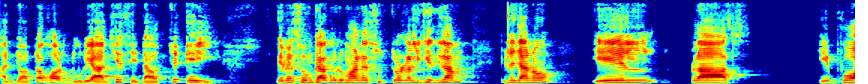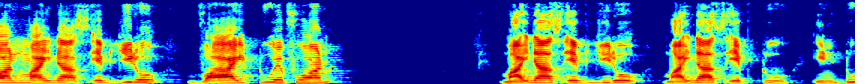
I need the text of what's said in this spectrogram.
আর যত ঘর দূরে আছে সেটা হচ্ছে এইচ এবার সংখ্যাগুরু মানের সূত্রটা লিখে দিলাম। এটা জানো L plus F one minus F zero by two F one minus F zero minus F two into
